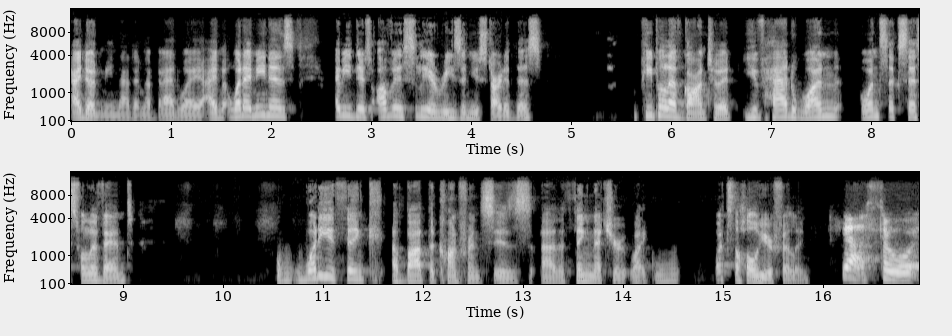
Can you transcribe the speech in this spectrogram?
I don't mean that in a bad way. I, what I mean is, I mean, there's obviously a reason you started this. People have gone to it. You've had one one successful event what do you think about the conference is uh, the thing that you're like what's the hole you're filling? Yeah so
